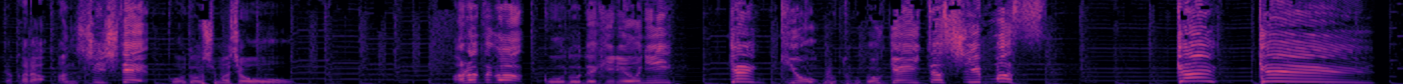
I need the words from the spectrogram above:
だから安心して行動しましょう。あなたが行動できるように元気をお届けいたします。元気!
